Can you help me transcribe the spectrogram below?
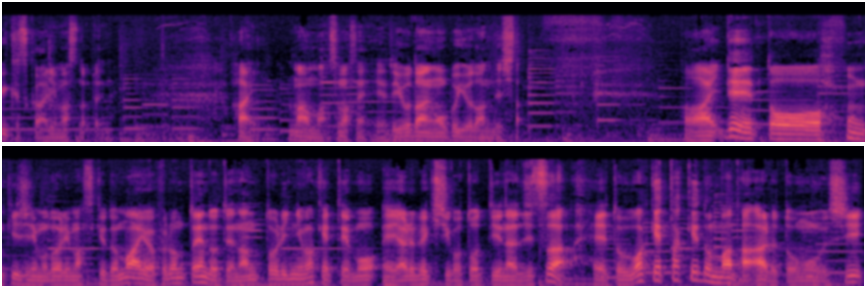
いくつかありますのでね。はい。まあまあ、すいません。えー、と余談 of 余談でした。はい。で、えっと、本記事に戻りますけど、まあ、要はフロントエンドって何通りに分けても、え、やるべき仕事っていうのは実は、えっと、分けたけどまだあると思うし、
